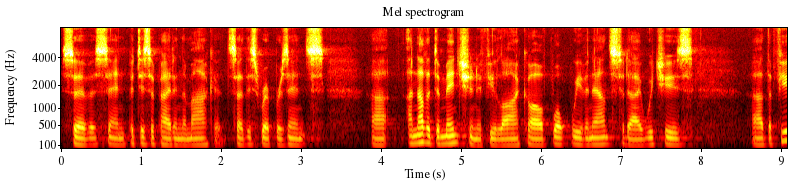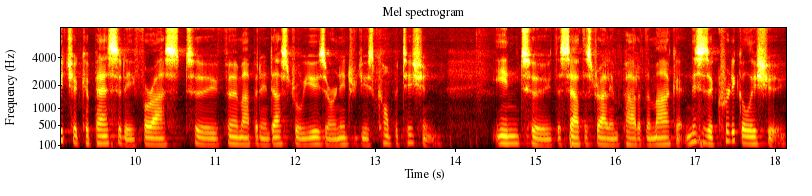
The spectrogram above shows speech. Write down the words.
service and participate in the market. So this represents uh, another dimension, if you like, of what we've announced today, which is uh, the future capacity for us to firm up an industrial user and introduce competition into the South Australian part of the market. And this is a critical issue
